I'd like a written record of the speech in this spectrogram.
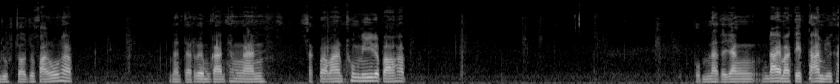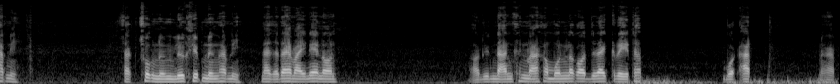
อยู่จอดอยู่ฝั่งนู้นครับน่าจะเริ่มการทำงานสักประมาณพรุ่งนี้หรือเปล่าครับ ผมน่าจะยังได้มาติดตามอยู่ครับนี่ สักช่วงหนึ่งหรือคลิปหนึ่งครับนี่ น่าจะได้มาอีกแน่นอน เอาดินดันขึ้นมาข้างบนแล้วก็จะได้เกรดครับ บทอัดนะครับ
